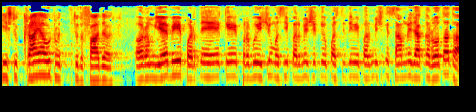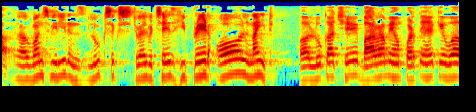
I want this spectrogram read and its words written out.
he to cry out with to the father और हम यह भी पढ़ते हैं कि प्रभु यीशु मसीह परमेश्वर की उपस्थिति में परमेश्वर के सामने जाकर रोता था। Once we read in Luke six twelve it says he prayed all night और लुका छह बारह में हम पढ़ते हैं कि वह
